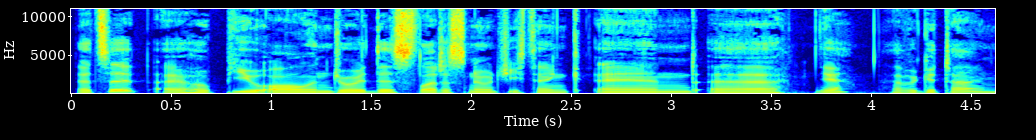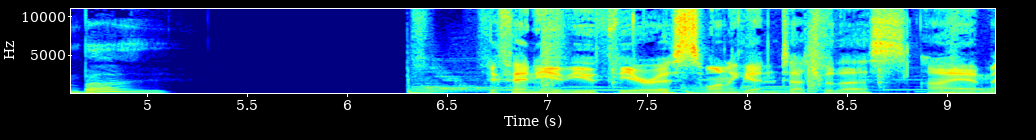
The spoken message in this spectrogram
that's it. I hope you all enjoyed this. Let us know what you think. And uh, yeah, have a good time. Bye. If any of you theorists want to get in touch with us, I am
